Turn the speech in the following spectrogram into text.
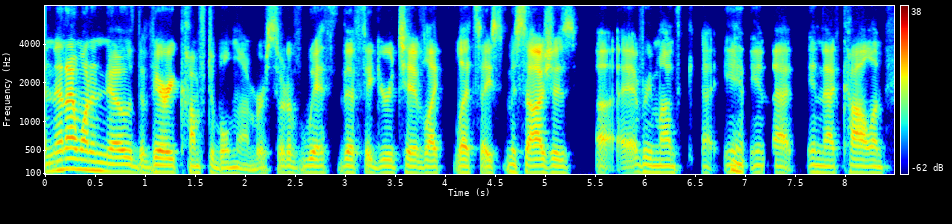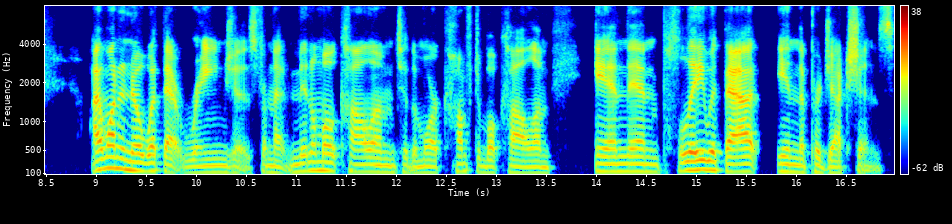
And then i want to know the very comfortable number sort of with the figurative like let's say massages uh, every month uh, in, yeah. in that in that column i want to know what that range is from that minimal column to the more comfortable column and then play with that in the projections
